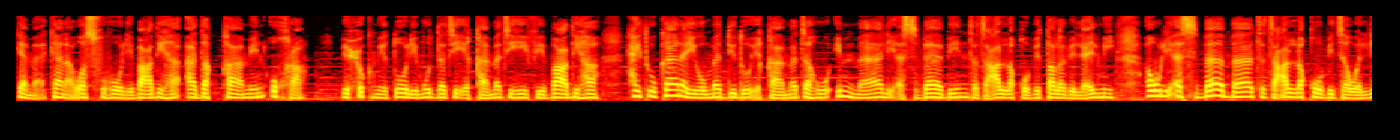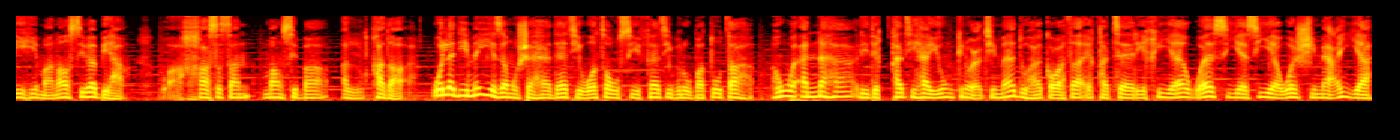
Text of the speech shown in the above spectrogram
كما كان وصفه لبعضها أدق من أخرى. بحكم طول مدة إقامته في بعضها حيث كان يمدد إقامته إما لأسباب تتعلق بطلب العلم أو لأسباب تتعلق بتوليه مناصب بها. وخاصة منصب القضاء. والذي ميز مشاهدات وتوصيفات ابن بطوطة هو أنها لدقتها يمكن اعتمادها كوثائق تاريخية وسياسية واجتماعية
